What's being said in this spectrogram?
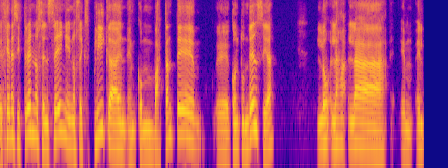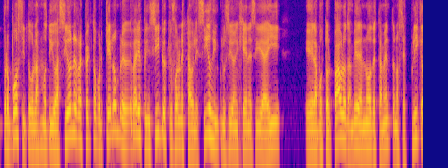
eh, Génesis 3 nos enseña y nos explica en- en- con bastante eh, contundencia lo- la- la, el propósito, las motivaciones respecto a por qué el hombre, varios principios que fueron establecidos inclusive en Génesis, de ahí el apóstol Pablo también en el Nuevo Testamento nos explica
